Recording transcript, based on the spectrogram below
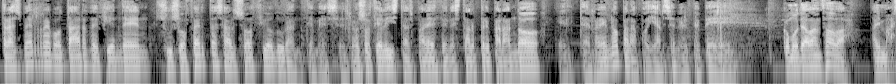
Tras ver rebotar, defienden sus ofertas al socio durante meses. Los socialistas parecen estar preparando el terreno para apoyarse en el PP. Como te avanzaba, hay más.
